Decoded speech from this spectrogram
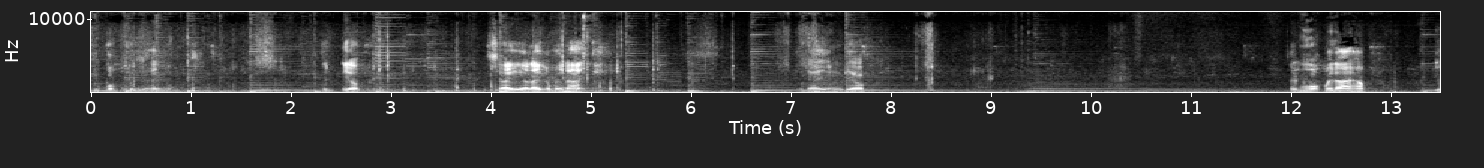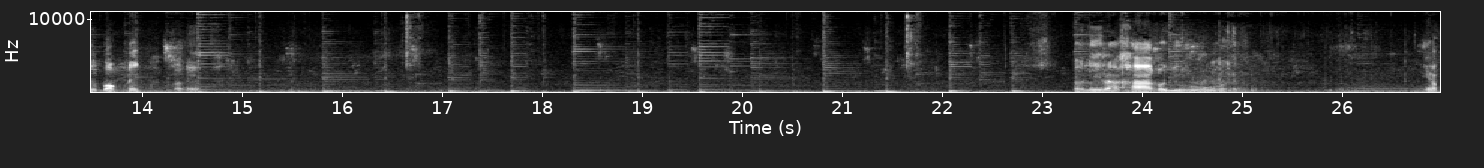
ดูบอกไม่ใหญ่ครับนิดเดียว ใส่อะไรก็ไม่ได้ไม่ได้อย่างเดียวใส่หมวกไม่ได้ครับ อยู่บล็อกเล็กตอนนี้ ตอนนี้ราคาเขาอยู่เงียบ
